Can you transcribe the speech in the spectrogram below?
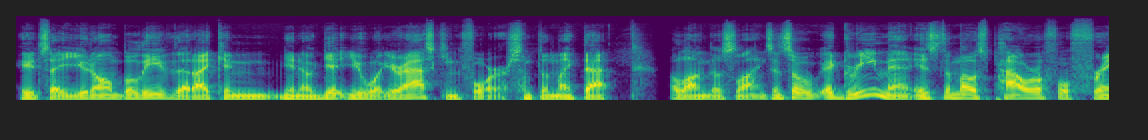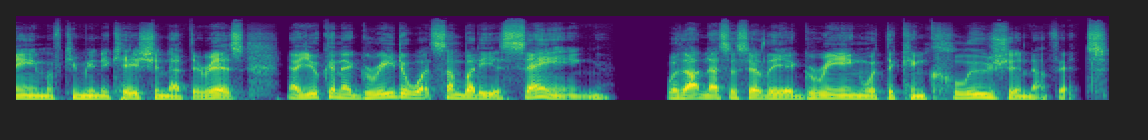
he'd say, "You don't believe that I can, you know, get you what you're asking for," something like that along those lines. And so agreement is the most powerful frame of communication that there is. Now you can agree to what somebody is saying without necessarily agreeing with the conclusion of it.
